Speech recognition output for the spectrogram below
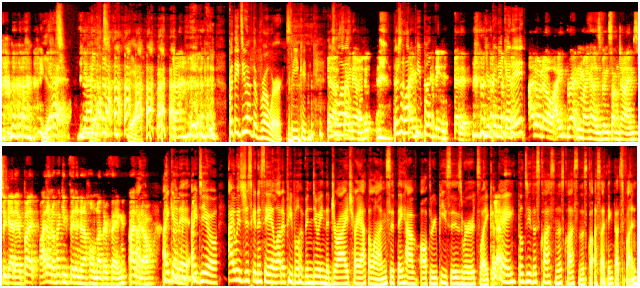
Yet. Yeah. yeah but they do have the rower. So you could, there's Yes, a lot of, I know. there's a lot I'm of people. get it. You're going to get it? I don't know. I threaten my husband sometimes to get it, but I don't know if I can fit in a whole nother thing. I don't know. I get it. I do. I was just going to say a lot of people have been doing the dry triathlons if they have all three pieces where it's like, okay, they'll do this class and this class and this class. I think that's fun.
